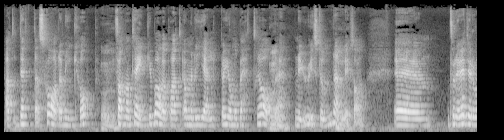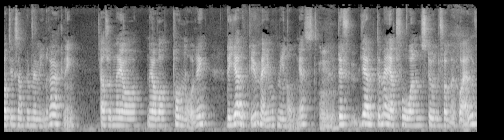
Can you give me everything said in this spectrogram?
att detta skadar min kropp. Mm. För att man tänker bara på att ja, men det hjälper, jag mår bättre av Mm. det nu i stunden. Mm. Liksom. Ehm, för det vet jag det var till exempel med min rökning. Alltså när jag, när jag var tonåring. Det hjälpte ju mig mot min ångest. Mm. Det hjälpte mig att få en stund för mig själv.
